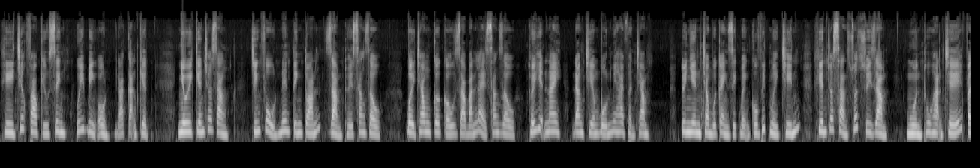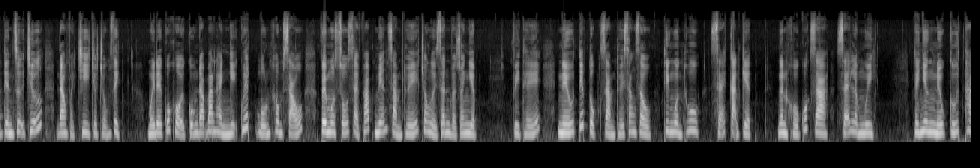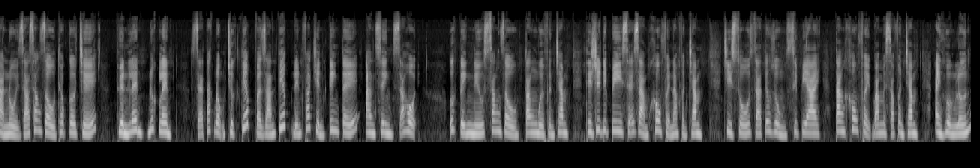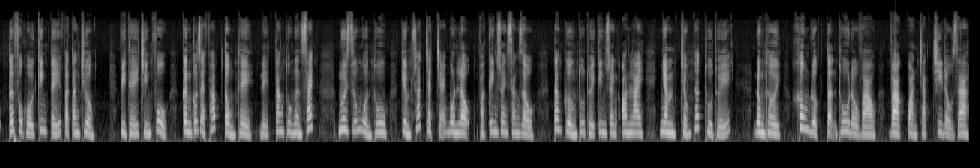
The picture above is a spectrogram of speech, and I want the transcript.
Khi chiếc phao cứu sinh quỹ bình ổn đã cạn kiệt, nhiều ý kiến cho rằng chính phủ nên tính toán giảm thuế xăng dầu, bởi trong cơ cấu giá bán lẻ xăng dầu, thuế hiện nay đang chiếm 42%. Tuy nhiên, trong bối cảnh dịch bệnh COVID-19 khiến cho sản xuất suy giảm, nguồn thu hạn chế và tiền dự trữ đang phải chi cho chống dịch. Mới đây, Quốc hội cũng đã ban hành nghị quyết 406 về một số giải pháp miễn giảm thuế cho người dân và doanh nghiệp. Vì thế, nếu tiếp tục giảm thuế xăng dầu thì nguồn thu sẽ cạn kiệt, ngân khố quốc gia sẽ lâm nguy. Thế nhưng nếu cứ thả nổi giá xăng dầu theo cơ chế thuyền lên nước lên sẽ tác động trực tiếp và gián tiếp đến phát triển kinh tế, an sinh, xã hội. Ước tính nếu xăng dầu tăng 10% thì GDP sẽ giảm 0,5%, chỉ số giá tiêu dùng CPI tăng 0,36%, ảnh hưởng lớn tới phục hồi kinh tế và tăng trưởng. Vì thế, chính phủ cần có giải pháp tổng thể để tăng thu ngân sách, nuôi dưỡng nguồn thu, kiểm soát chặt chẽ buôn lậu và kinh doanh xăng dầu, tăng cường thu thuế kinh doanh online nhằm chống thất thu thuế, đồng thời không được tận thu đầu vào và quản chặt chi đầu ra.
